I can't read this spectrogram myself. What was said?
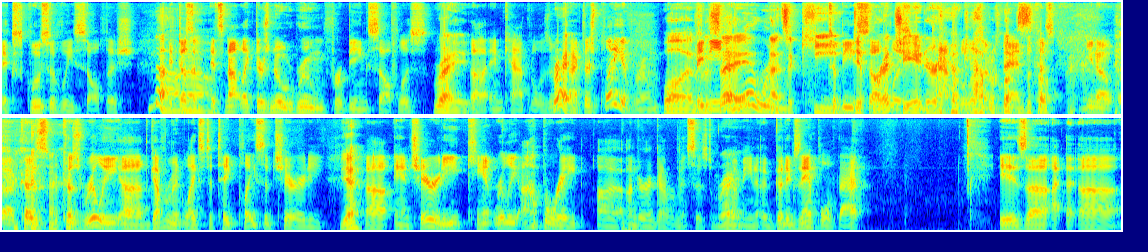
exclusively selfish. No, it doesn't. no. It's not like there's no room for being selfless, Right. Uh, in capitalism, Right. in fact, there's plenty of room. Well, I was maybe gonna even say, more room that's a key to be in differentiator of capitalism, capitalism. because you know because because really uh, government likes to take place of charity. Yeah. Uh, and charity can't really operate uh, under a government system. Right. I mean, a good example of that is uh, I, uh,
